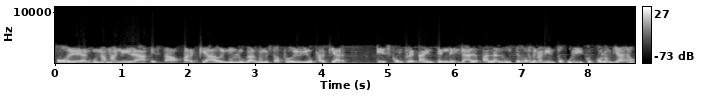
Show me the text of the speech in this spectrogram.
o de alguna manera estaba parqueado en un lugar donde está prohibido parquear, es completamente legal a la luz del ordenamiento jurídico colombiano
